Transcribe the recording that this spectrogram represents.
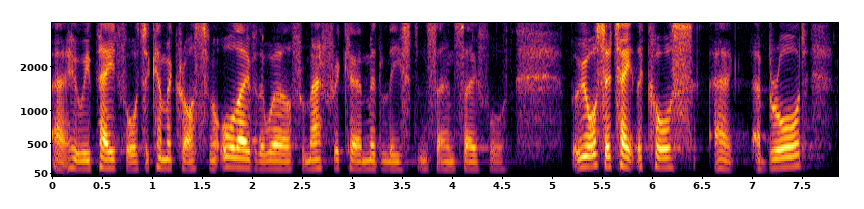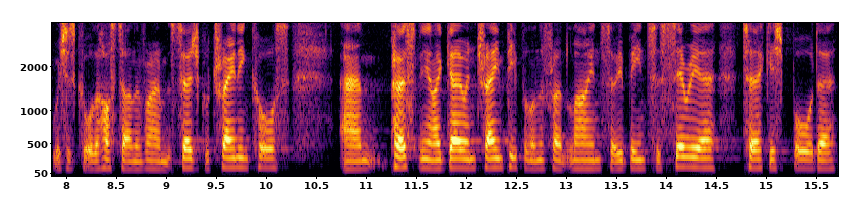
uh, who we paid for to come across from all over the world, from Africa, Middle East, and so on and so forth. But we also take the course uh, abroad, which is called the Hostile Environment Surgical Training Course. And personally, I go and train people on the front line. So we've been to Syria, Turkish border,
